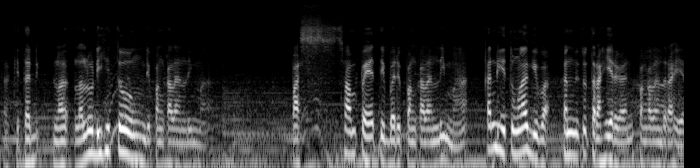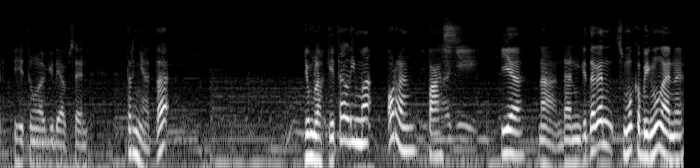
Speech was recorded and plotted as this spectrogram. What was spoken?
Nah, kita lalu dihitung di pangkalan 5 pas sampai tiba di pangkalan 5 kan dihitung lagi pak. Kan itu terakhir kan pangkalan terakhir dihitung lagi di absen. Ternyata jumlah kita lima orang. Lima pas lagi Iya. Nah, dan kita kan semua kebingungan ya.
